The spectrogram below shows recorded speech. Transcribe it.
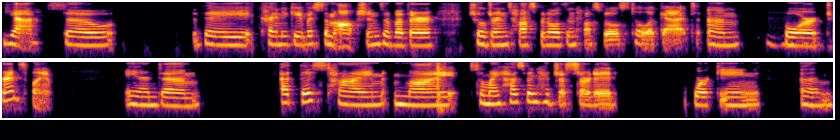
yeah. So they kind of gave us some options of other children's hospitals and hospitals to look at um, Mhm. for transplant. And um, at this time, my so my husband had just started working um,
